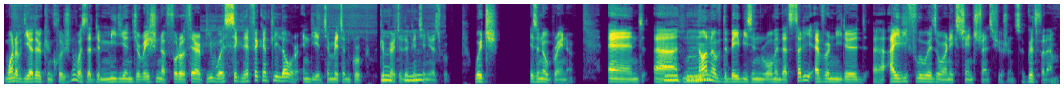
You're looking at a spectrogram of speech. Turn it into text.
one of the other conclusion was that the median duration of phototherapy was significantly lower in the intermittent group compared mm-hmm. to the mm-hmm. continuous group, which is a no-brainer. And uh, mm-hmm. none of the babies enrolled in that study ever needed uh, IV fluids or an exchange transfusion. So good for them.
